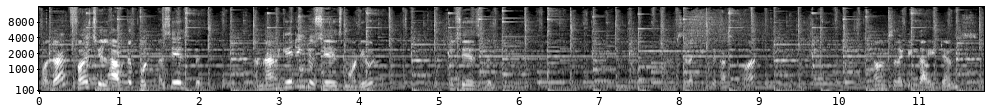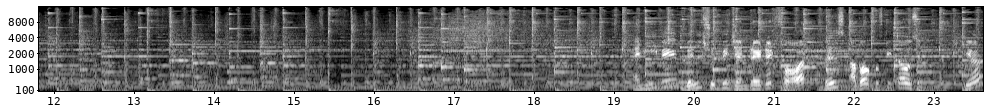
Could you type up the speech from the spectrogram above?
For that, first we'll have to put a sales bill. I'm navigating to sales module to sales bill. Customer. Now I'm selecting the items. An eWay bill should be generated for bills above 50,000. Here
